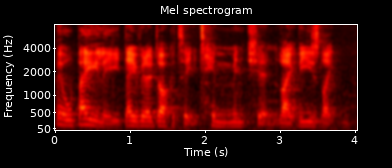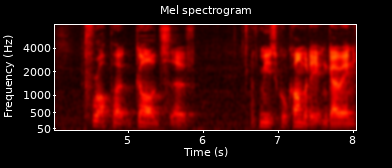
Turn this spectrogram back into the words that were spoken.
Bill Bailey, David O'Doherty, Tim Minchin, like these like proper gods of of musical comedy, and going,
